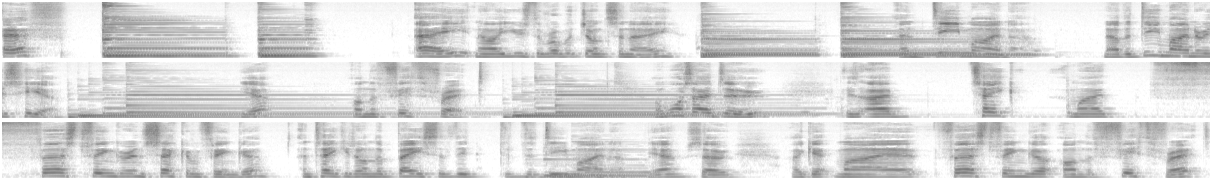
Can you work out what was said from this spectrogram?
F, A, now I use the Robert Johnson A, and D minor. Now the D minor is here, yeah? On the fifth fret. And what I do is I take my first finger and second finger and take it on the base of the, the, the D minor. Yeah, so I get my first finger on the fifth fret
